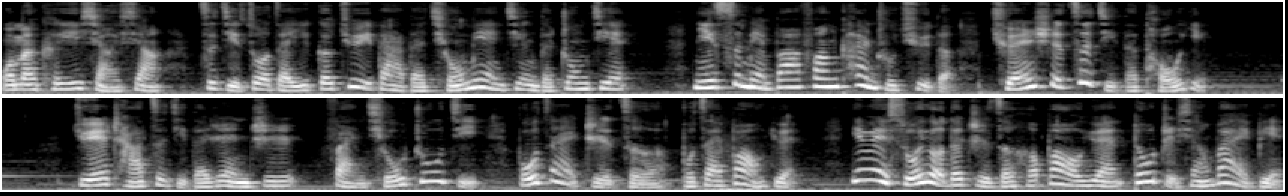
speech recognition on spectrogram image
我们可以想象自己坐在一个巨大的球面镜的中间，你四面八方看出去的全是自己的投影。觉察自己的认知，反求诸己，不再指责，不再抱怨，因为所有的指责和抱怨都指向外边。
